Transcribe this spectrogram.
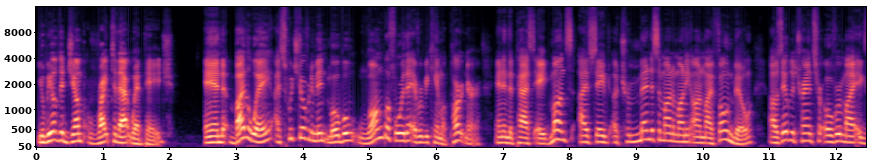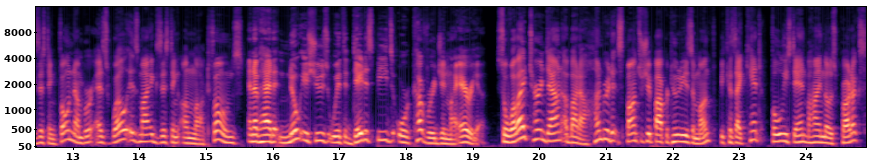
you'll be able to jump right to that web page. And by the way, I switched over to Mint Mobile long before they ever became a partner. And in the past eight months, I've saved a tremendous amount of money on my phone bill. I was able to transfer over my existing phone number as well as my existing unlocked phones. And I've had no issues with data speeds or coverage in my area. So while I turn down about 100 sponsorship opportunities a month because I can't fully stand behind those products,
